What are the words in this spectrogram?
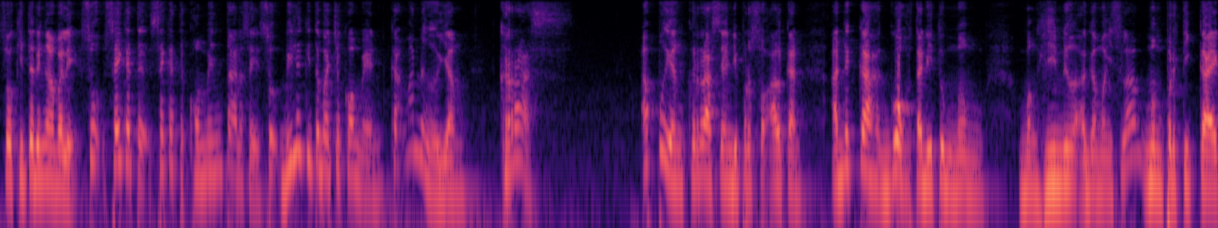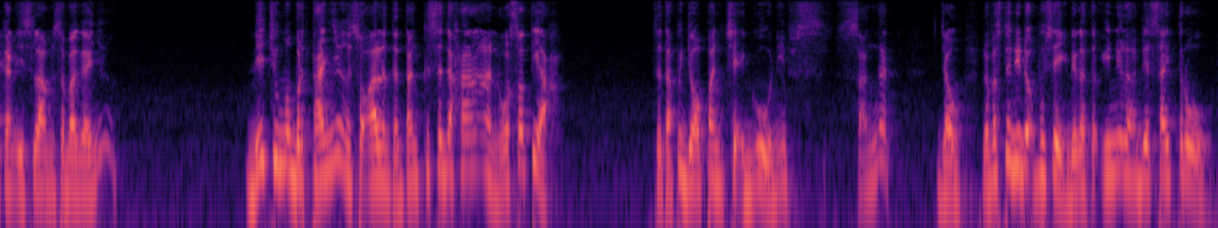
So kita dengar balik. So saya kata saya kata komentar saya. So bila kita baca komen, kat mana yang keras? Apa yang keras yang dipersoalkan? Adakah Goh tadi tu mem, menghina agama Islam, mempertikaikan Islam sebagainya? Dia cuma bertanya soalan tentang kesederhanaan wasatiyah. Tetapi jawapan cikgu ni sangat jauh. Lepas tu dia dok pusing. Dia kata inilah dia saitro.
